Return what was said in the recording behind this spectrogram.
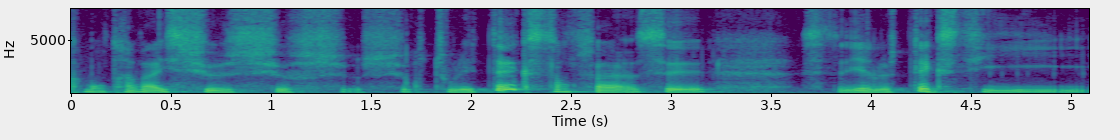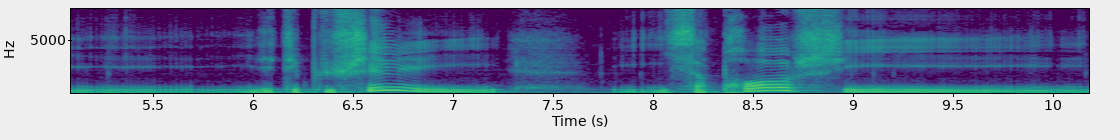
comme, on travaille sur, sur, sur, tous les textes. Enfin, c'est-à-dire le texte, il, il est épluché, il, il s'approche, il,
